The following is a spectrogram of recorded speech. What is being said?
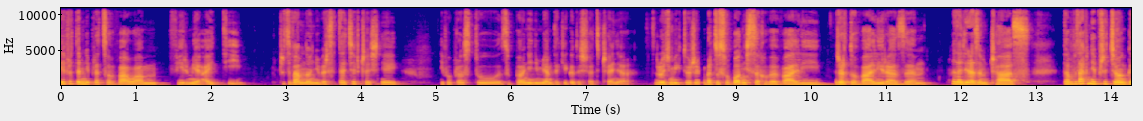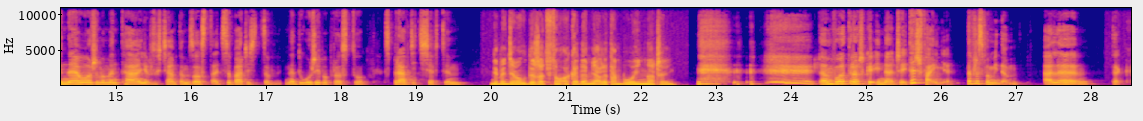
Ja przedtem nie pracowałam w firmie IT. Pracowałam na uniwersytecie wcześniej i po prostu zupełnie nie miałam takiego doświadczenia. Z ludźmi, którzy bardzo swobodnie się zachowywali, żartowali razem, wydali razem czas. To tak mnie przyciągnęło, że momentalnie po prostu chciałam tam zostać, zobaczyć to na dłużej po prostu, sprawdzić się w tym. Nie będziemy uderzać w tą akademię, ale tam było inaczej. tam było troszkę inaczej. Też fajnie, dobrze wspominam, ale tak.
